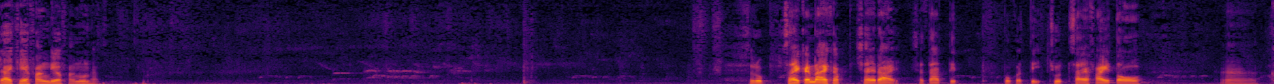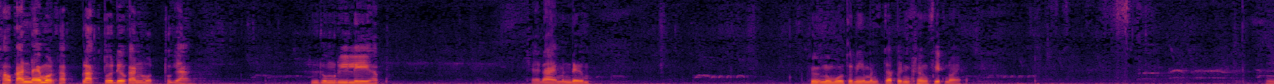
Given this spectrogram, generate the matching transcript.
ได้แค่ฝั่งเดียวฝั่งนู้นครับ สรุปใส่กันได้ครับใช้ได้สตาร์ติดปกติชุดสายไฟต่ออเข้ากันได้หมดครับปลั๊กตัวเดียวกันหมดทุกอย่างคือตรงรีเลย์ครับ ใช้ได้เหมือนเดิม เครื่องนูโบตัวนี้มันจะเป็นเครื่องฟิตหน่อยครับนี่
